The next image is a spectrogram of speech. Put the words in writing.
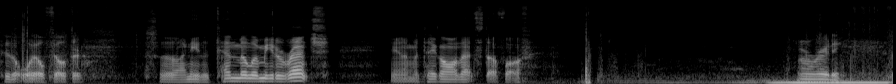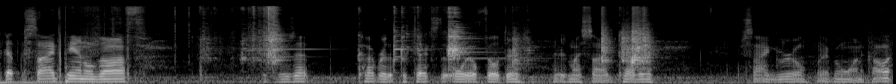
to the oil filter. So I need a 10 millimeter wrench and I'm going to take all that stuff off. Alrighty, I've got the side panels off. There's that cover that protects the oil filter. There's my side cover, side grill, whatever you want to call it.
